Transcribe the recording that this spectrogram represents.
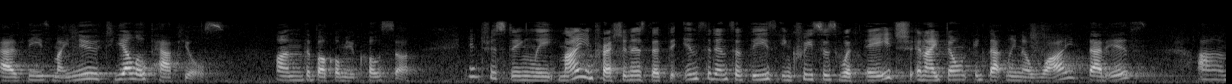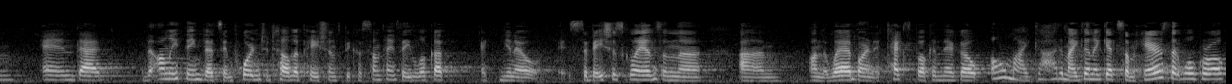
as these minute yellow papules on the buccal mucosa. Interestingly, my impression is that the incidence of these increases with age, and I don't exactly know why that is. Um, and that the only thing that's important to tell the patients, because sometimes they look up, you know, sebaceous glands on the um, on the web or in a textbook, and they go, "Oh my God, am I going to get some hairs that will grow?"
